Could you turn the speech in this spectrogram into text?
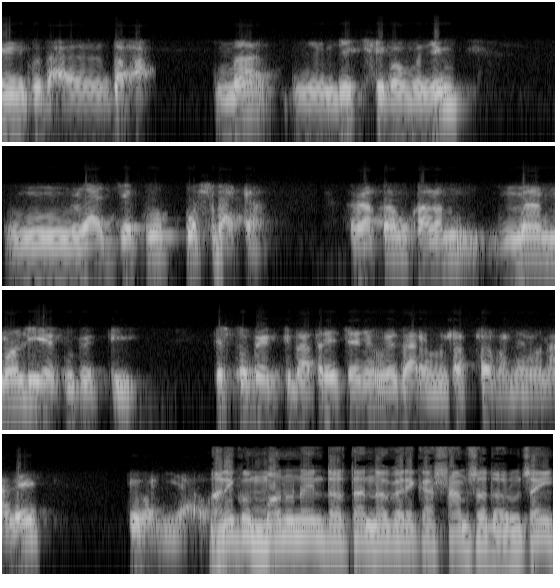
ऐनको धा दफामा लेखिए बमोजिम राज्यको कोषबाट रकम कलममा नलिएको व्यक्ति त्यस्तो व्यक्ति मात्रै चाहिँ उम्मेदवार हुनसक्छ भन्ने हुनाले त्यो भनिया हो। भनेको मनोनयन दर्ता नगरेका सांसदहरू चाहिँ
